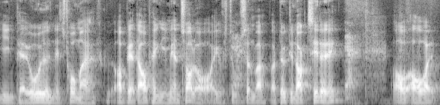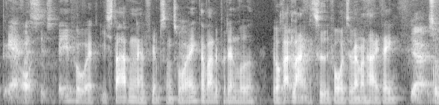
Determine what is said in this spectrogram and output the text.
i en periode, Niels tro mig, opbære dagpenge i mere end 12 år, hvis du ja. sådan var, var dygtig nok til det. Ikke? Ja. Og, og, jeg er faktisk set tilbage på, at i starten af 90'erne, tror jeg, ikke, der var det på den måde det var ret lang tid i forhold til, hvad man har i dag. Ja, så,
